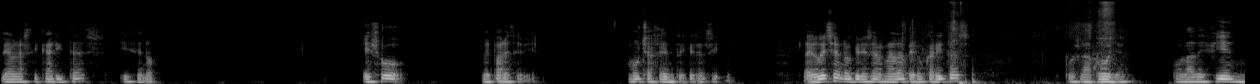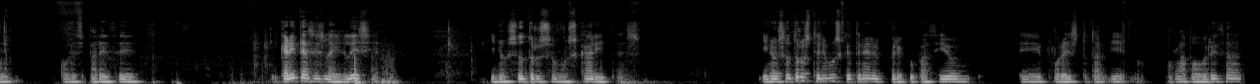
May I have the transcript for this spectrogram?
le hablas de Caritas y dice, no. Eso me parece bien. Mucha gente que es así. La iglesia no quiere ser nada, pero Caritas pues la apoyan, o la defienden, o les parece... Y Caritas es la iglesia, y nosotros somos Caritas. Y nosotros tenemos que tener preocupación eh, por esto también, por la pobreza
